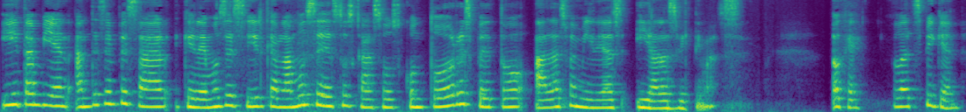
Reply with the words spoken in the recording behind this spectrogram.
Y también, antes de empezar, queremos decir que hablamos de estos casos con todo respeto a las familias y a las víctimas. Okay, let's begin.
